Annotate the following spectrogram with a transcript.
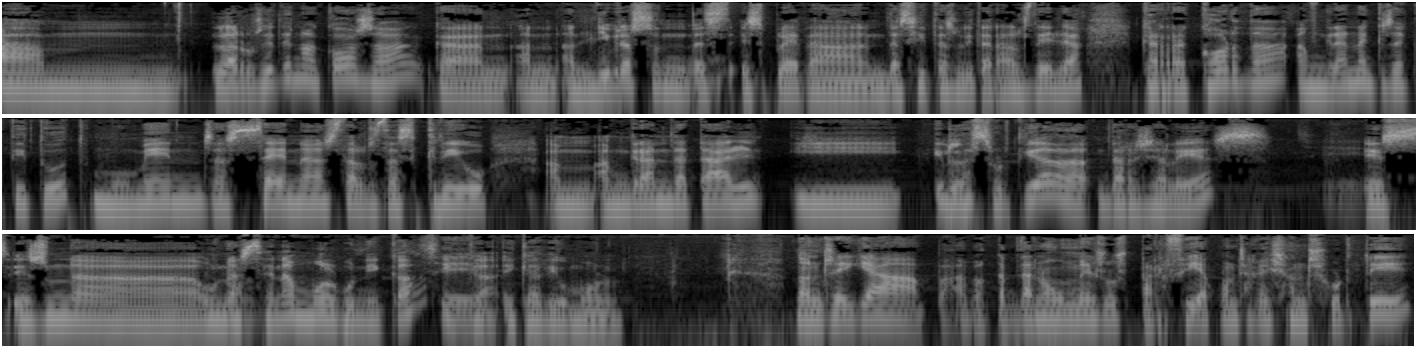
Um, la Roser té una cosa, que en, en el llibre són, és, és ple de, de cites literals d'ella, que recorda amb gran exactitud moments, escenes, els descriu amb, amb gran detall, i, i la sortida de- d'Argelers sí. és, és una, una escena molt bonica Sí. i, que, i que diu molt. Doncs ella, al cap de nou mesos, per fi aconsegueixen sortir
